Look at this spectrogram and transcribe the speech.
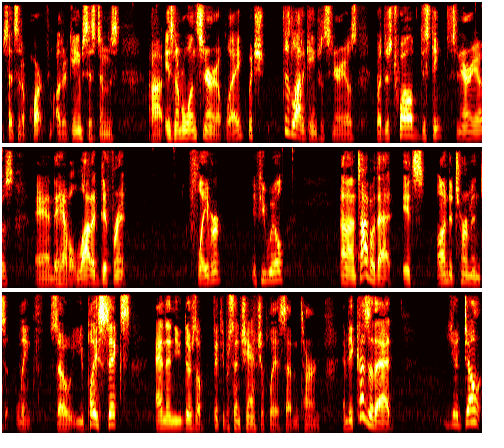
sets it apart from other game systems, uh, is number one scenario play, which there's a lot of games with scenarios, but there's 12 distinct scenarios, and they have a lot of different flavor, if you will. And on top of that, it's undetermined length. So you play six, and then you, there's a 50% chance you'll play a seventh turn. And because of that, you don't.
